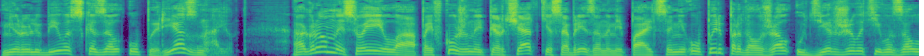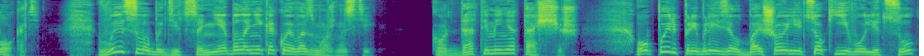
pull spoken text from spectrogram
миролюбиво сказал упырь, я знаю. Огромной своей лапой в кожаной перчатке с обрезанными пальцами упырь продолжал удерживать его за локоть. Высвободиться не было никакой возможности. «Куда ты меня тащишь?» Упырь приблизил большое лицо к его лицу,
